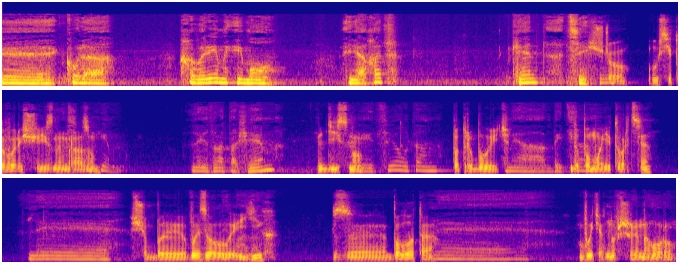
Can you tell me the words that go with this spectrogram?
Е, коля Хаверім імо яхат Що усі товариші з ним разом дійсно потребують допомоги Творця, щоб визволили їх з болота, витягнувши нагору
